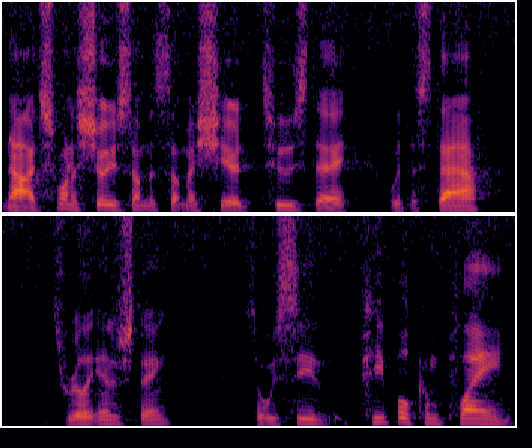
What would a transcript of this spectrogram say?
Now, I just want to show you something, something I shared Tuesday with the staff. It's really interesting. So we see people complained,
